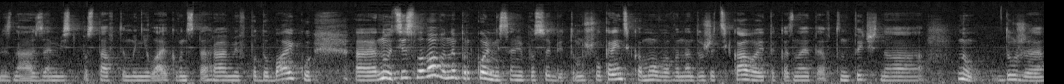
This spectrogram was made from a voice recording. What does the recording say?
не знаю, замість поставте мені лайк в інстаграмі, вподобайку. Е, Ну, ці слова вони прикольні самі по собі, тому що українська мова вона дуже цікава і така, знаєте, автентична, ну дуже е,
